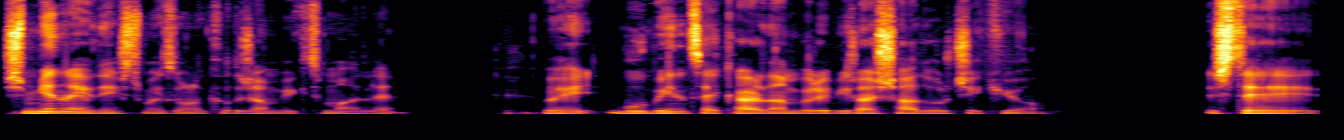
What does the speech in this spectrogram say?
Şimdi yeniden ev değiştirmek zorunda kalacağım büyük ihtimalle. Ve bu beni tekrardan böyle bir aşağı doğru çekiyor. İşte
